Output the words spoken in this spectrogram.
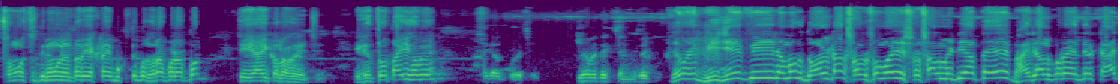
সমস্ত তৃণমূল নেতারই একটাই বক্তব্য ধরা পড়ার পর যে এআই করা হয়েছে। এক্ষেত্রেও তাই হবে। করেছে। কীভাবে দেখছেন দেখুন এই বিজেপি নামক দলটা সবসময় সোশ্যাল মিডিয়াতে ভাইরাল করা এদের কাজ।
